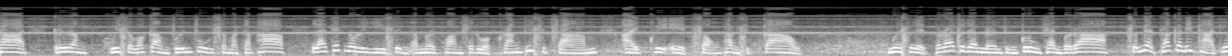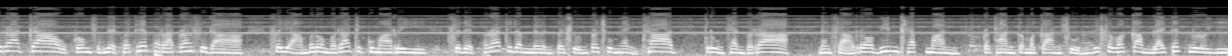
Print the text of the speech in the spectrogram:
ชาติ เรื่องวิศวกรรมฟื้นฟูสมรรถภาพ และเทคโนโลยีสิ่งอำนวยความสะดวกครั้งที่ 13 i Create 2019 เมื่อเสด็จพระราชดำเนินถึงกรุงแคนเบรา สมเด็จพระนิษฐาธิราชเจ้า กรมสมเด็จพระเทพรัตนราชสุดา สยามบรมราชกุมารี เสด็จพระราชดำเนินไปศูนย์ประชุมแห่งชาติ กรุงแคนเบรานางสาวโรบินแชปมัน ประธานกรรมการศูนย์วิศวกรรมและเทคโนโลยี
